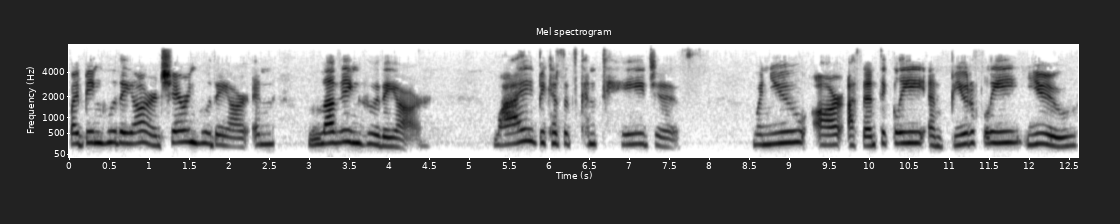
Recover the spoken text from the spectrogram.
by being who they are and sharing who they are and loving who they are. Why? Because it's contagious. When you are authentically and beautifully you,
